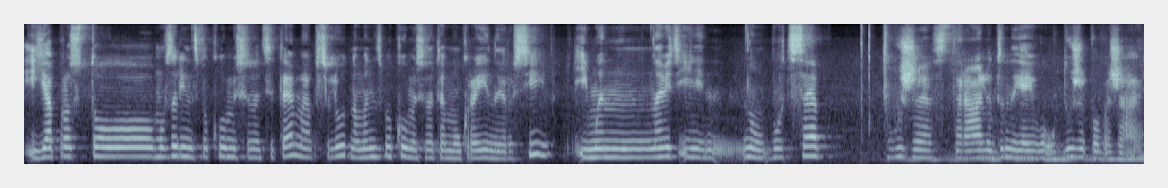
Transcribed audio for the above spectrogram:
І я просто ми взагалі не спілкуємося на ці теми. Абсолютно, ми не спілкуємося на тему України і Росії. І ми навіть і ну, бо це дуже стара людина, я його дуже поважаю.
